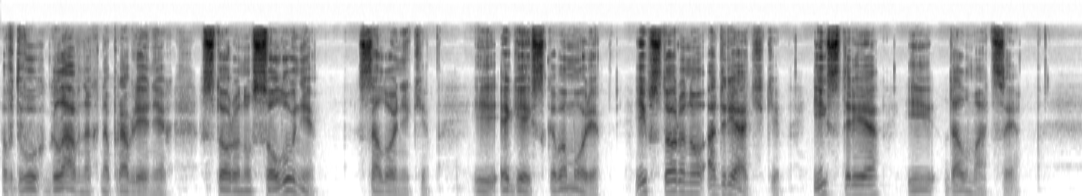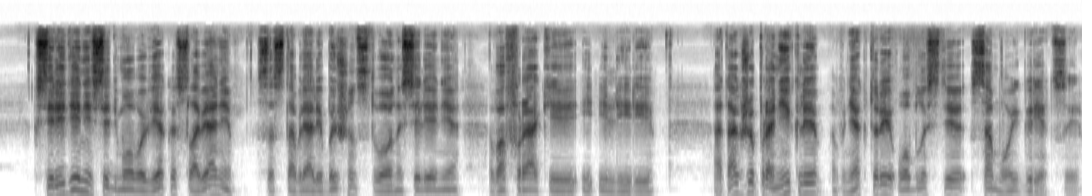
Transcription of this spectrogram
в двух главных направлениях — в сторону Солуни, Салоники и Эгейского моря, и в сторону Адриатики, Истрия и Далмация. К середине VII века славяне составляли большинство населения во Фракии и Иллирии, а также проникли в некоторые области самой Греции.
